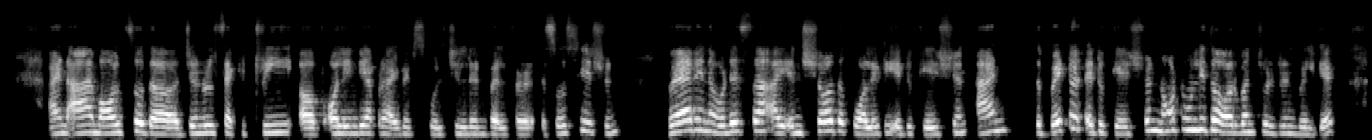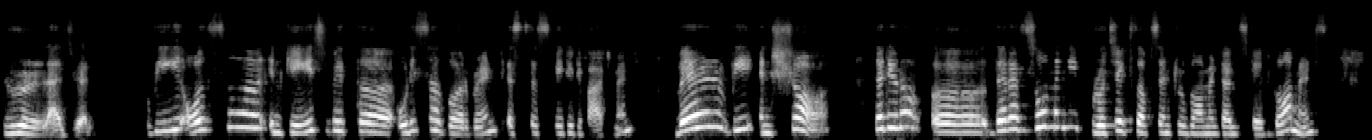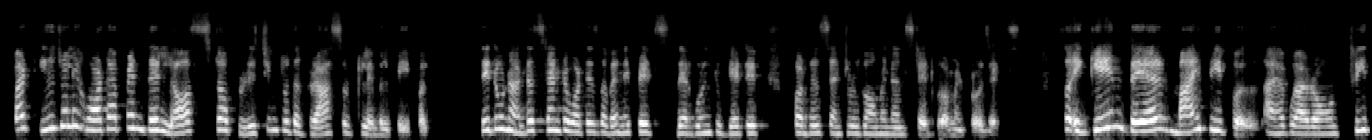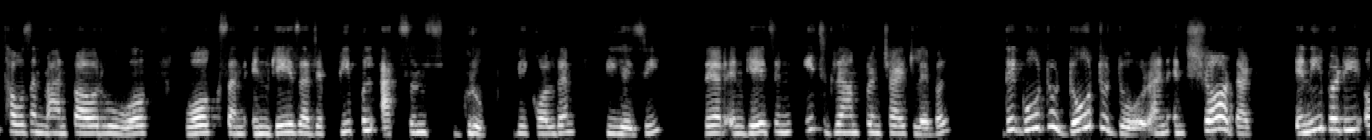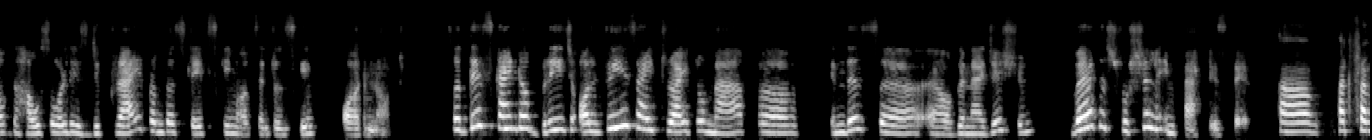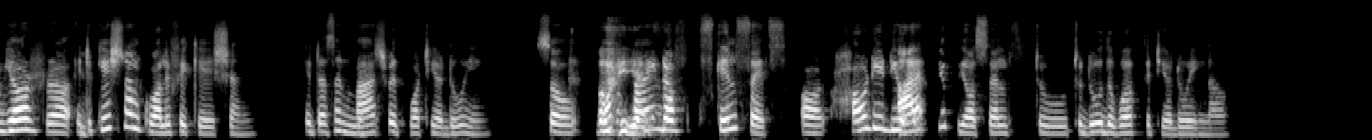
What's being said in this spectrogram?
and I'm also the General Secretary of All India Private School Children Welfare Association. where in Odisha I ensure the quality education and the better education, not only the urban children will get, rural as well. We also engage with the Odisha government SSPT department, where we ensure that you know uh, there are so many projects of central government and state governments but usually what happened they lost of reaching to the grassroots level people. They don't understand what is the benefits they're going to get it for the central government and state government projects. So again there my people i have around 3000 manpower who work works and engage as a people actions group. We call them PAG. they are engaged in each gram panchayat level. They go to door to door and ensure that anybody of the household is deprived from the state scheme or central scheme or not so this kind of bridge always I try to map uh, in this uh, organization where the social impact is there. Uh, but from your uh, educational qualification, it doesn't match with what you're doing. So, Oh, what yes. kind of skill sets or how did you I, equip yourself to to do the work that you're doing now?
